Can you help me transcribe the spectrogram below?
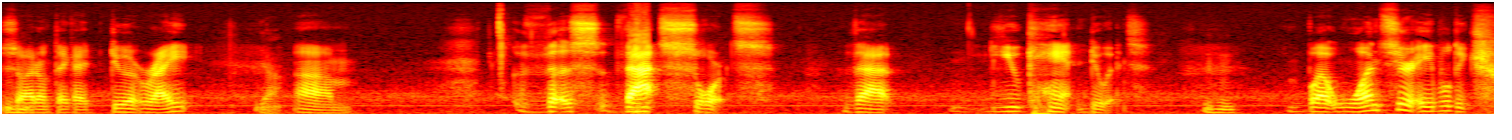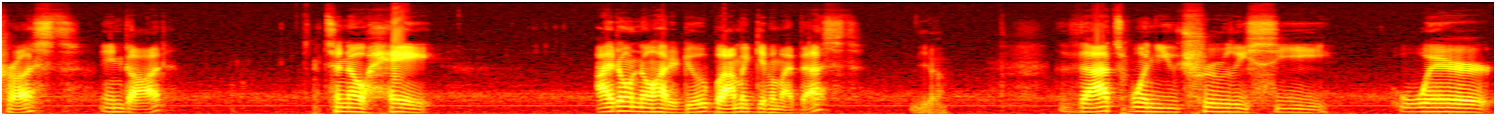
so I don't think I do it right. Yeah. Um the, that sorts that you can't do it. Mm-hmm. But once you're able to trust in God, to know, hey, I don't know how to do it, but I'm gonna give it my best. Yeah. That's when you truly see where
